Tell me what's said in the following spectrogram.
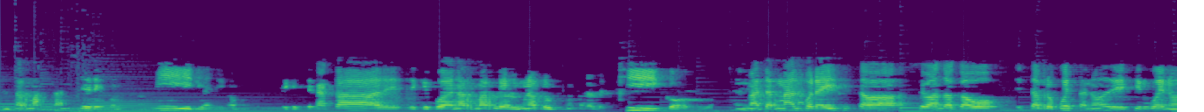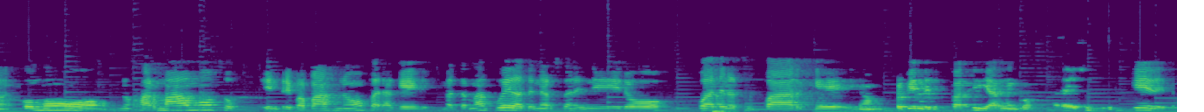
pensar más talleres con las familias, digamos de que estén acá, de, que puedan armarle alguna producción para los chicos. En maternal por ahí se estaba llevando a cabo esta propuesta, ¿no? De decir, bueno, cómo nos armamos entre papás, ¿no? Para que maternal pueda tener su enero, pueda tener su parque, digamos, propio del espacio y armen cosas para ellos que les quede.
